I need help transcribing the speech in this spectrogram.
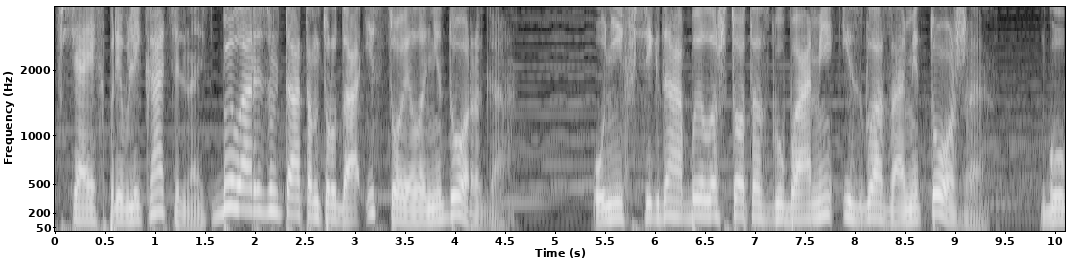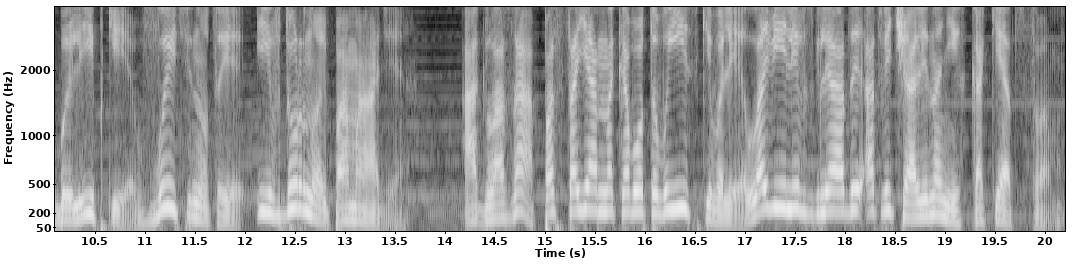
Вся их привлекательность была результатом труда и стоила недорого. У них всегда было что-то с губами и с глазами тоже. Губы липкие, вытянутые и в дурной помаде. А глаза постоянно кого-то выискивали, ловили взгляды, отвечали на них кокетством.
